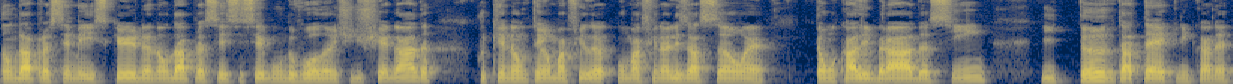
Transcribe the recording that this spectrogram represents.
não dá para ser meia esquerda, não dá para ser esse segundo volante de chegada, porque não tem uma, uma finalização é tão calibrada assim e tanta técnica, né?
